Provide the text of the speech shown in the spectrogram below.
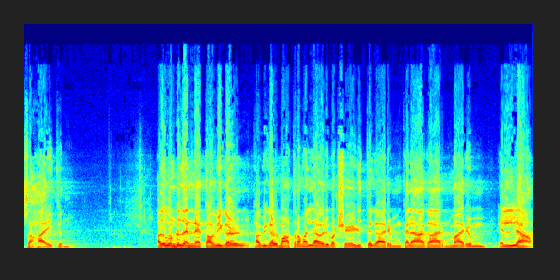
സഹായിക്കുന്നു. അതുകൊണ്ട് തന്നെ കവികൾ കവികൾ മാത്രമല്ല ഒരുപക്ഷെ എഴുത്തുകാരും കലാകാരന്മാരും എല്ലാം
